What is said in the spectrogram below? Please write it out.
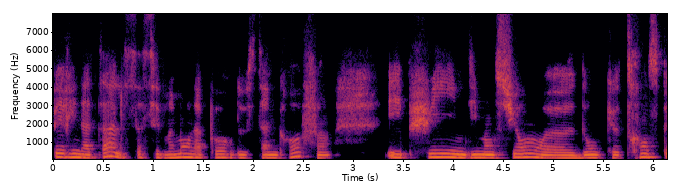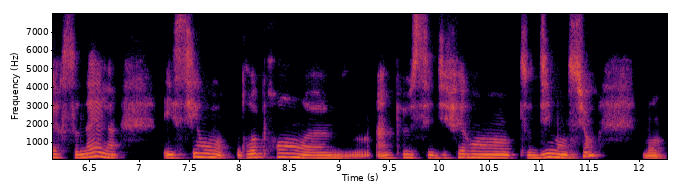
périnatale. Ça, c'est vraiment l'apport de Stan Grof. Et puis une dimension euh, donc transpersonnelle. Et si on reprend euh, un peu ces différentes dimensions, bon,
